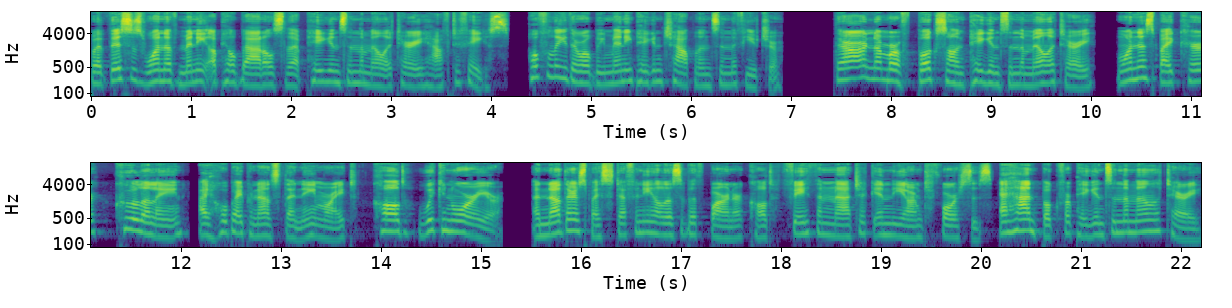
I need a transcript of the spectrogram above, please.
But this is one of many uphill battles that pagans in the military have to face. Hopefully, there will be many pagan chaplains in the future. There are a number of books on pagans in the military. One is by Kerr Cuhulain, I hope I pronounced that name right, called Wiccan Warrior. Another is by Stephanie Elizabeth Barner called Faith and Magic in the Armed Forces, a handbook for pagans in the military.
